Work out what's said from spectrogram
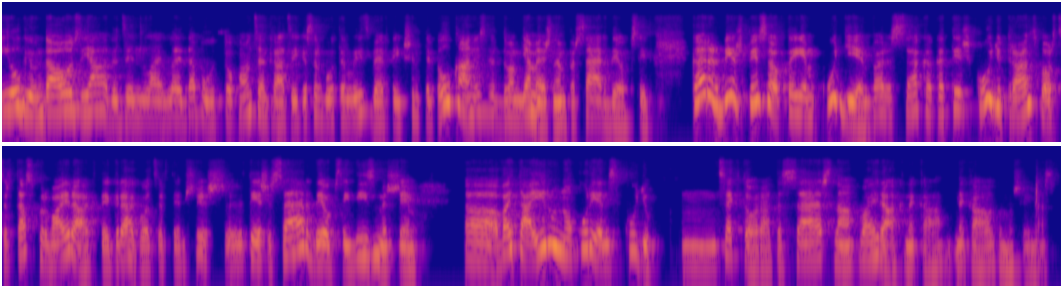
ilgi un daudz jādedzina, lai, lai dabūtu to koncentrāciju, kas varbūt ir līdzvērtīga šim vulkāna izvirdumam, ja mēs runājam par sērdioksīdu. Kā ar bieži piesauktajiem kuģiem? Parasti saka, ka tieši kuģu transports ir tas, kur vairāk tiek grēgots ar tiem tieši, tieši sērdioksīdu izmešiem. Vai tā ir un no kurienes kuģu mm, sektorā tas sērs nāk vairāk nekā, nekā automašīnās?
